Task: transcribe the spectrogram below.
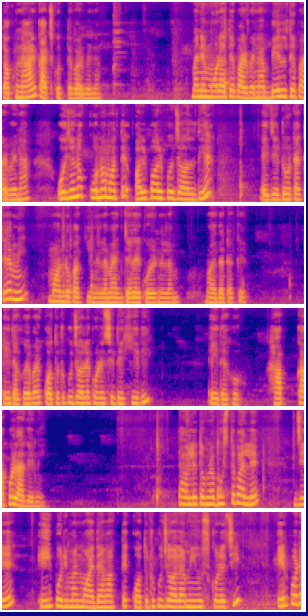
তখন আর কাজ করতে পারবে না। মানে মোড়াতে পারবে না, বেলতে পারবে না। ওই জন্য কোনো মতে অল্প অল্প জল দিয়ে এই যে ডোটাকে আমি মণ্ড পাকিয়ে নিলাম, এক জায়গায় করে নিলাম ময়দাটাকে। এই দেখো এবার কতটুকু জলে করেছি দেখিয়ে দিই। এই দেখো, হাফ কাপও লাগেনি। তাহলে তোমরা বুঝতে পারলে যে এই পরিমাণ ময়দা মাখতে কতটুকু জল আমি ইউজ করেছি। এরপরে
